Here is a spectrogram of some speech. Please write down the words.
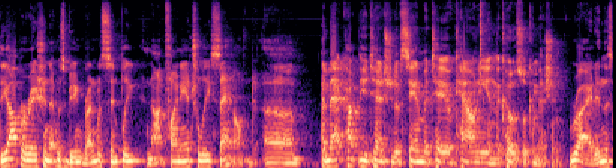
the operation that was being run was simply not financially sound. Um, and that caught the attention of San Mateo County and the Coastal Commission. Right, and this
